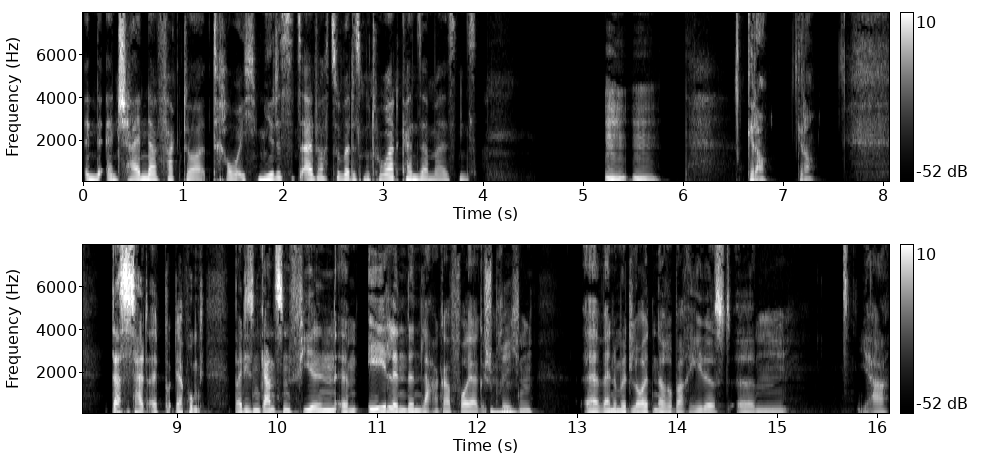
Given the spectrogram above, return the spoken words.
ein entscheidender Faktor. Traue ich mir das jetzt einfach zu, weil das Motorrad kann es ja meistens. Mhm, mhm. Genau, genau. Das ist halt der Punkt bei diesen ganzen vielen ähm, elenden Lagerfeuergesprächen. Mhm äh, wenn du mit Leuten darüber redest, ähm, ja,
